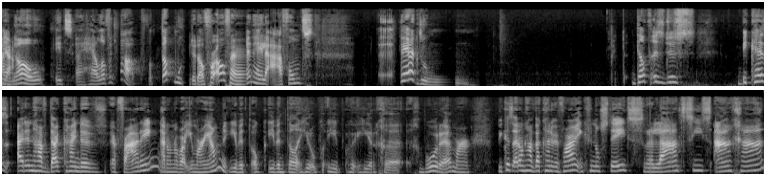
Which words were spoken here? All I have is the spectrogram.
I know it's a hell of a job. Want dat moet je er dan voor over Een hele avond uh, werk doen. Dat is dus because I didn't have that kind of ervaring. I don't know about you, Mariam. Je bent ook, je bent wel hier, op, hier, hier ge, geboren, maar because I don't have that kind of ervaring, ik vind nog steeds relaties aangaan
